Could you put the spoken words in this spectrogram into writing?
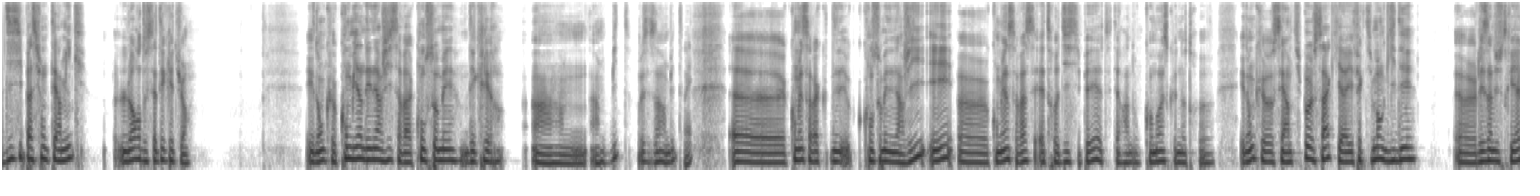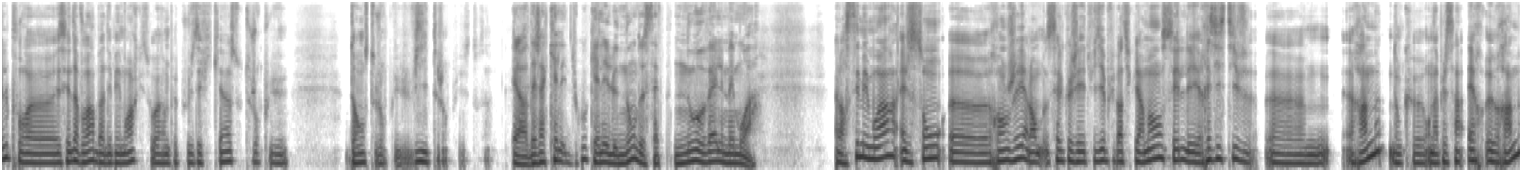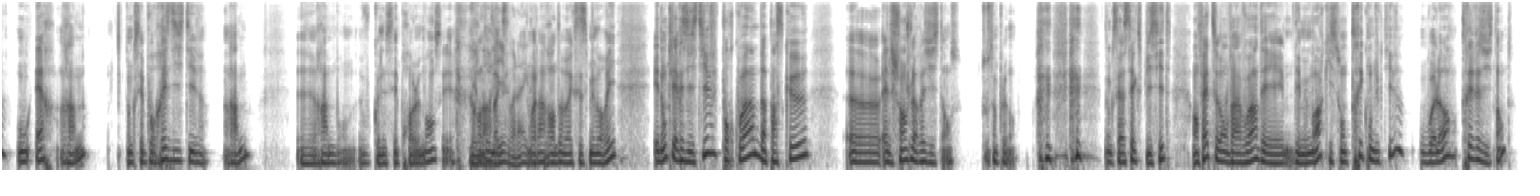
dissipation thermique lors de cette écriture. Et donc, combien d'énergie ça va consommer d'écrire un, un bit, oui, c'est ça, un bit. Ouais. Euh, combien ça va consommer d'énergie et euh, combien ça va être dissipé, etc. Donc, comment est-ce que notre. Et donc, euh, c'est un petit peu ça qui a effectivement guidé euh, les industriels pour essayer d'avoir bah, des mémoires qui soient un peu plus efficaces ou toujours plus denses, toujours plus vite, toujours plus tout ça. Et alors déjà, quel est, du coup, quel est le nom de cette nouvelle mémoire? Alors ces mémoires, elles sont euh, rangées. Alors celle que j'ai étudiée plus particulièrement, c'est les résistives euh, RAM. Donc euh, on appelle ça RE-RAM ou R-RAM. Donc c'est pour résistive RAM. RAM, bon, vous connaissez probablement, c'est Random, Access- voilà, voilà. Random Access Memory. Et donc les résistives, pourquoi? Bah Parce que elles changent leur résistance, tout simplement. donc c'est assez explicite. En fait, on va avoir des, des mémoires qui sont très conductives ou alors très résistantes.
